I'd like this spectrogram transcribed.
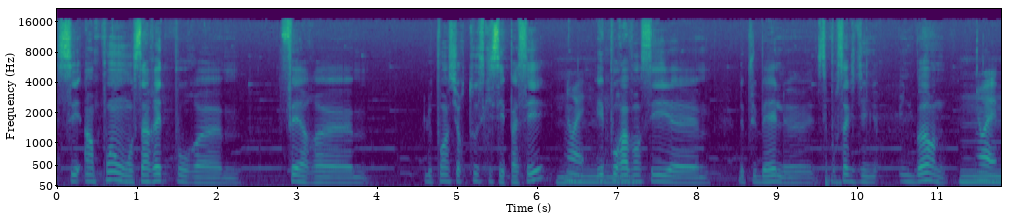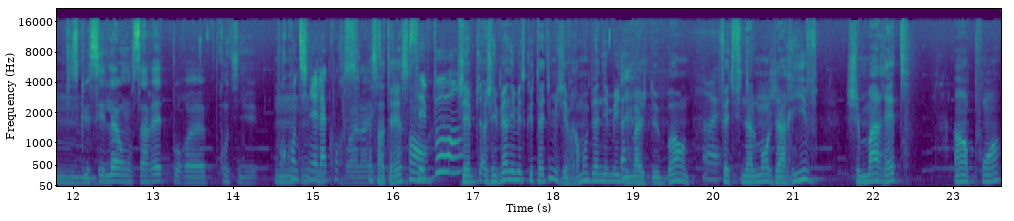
c'est un point où on s'arrête pour euh, faire euh, le point sur tout ce qui s'est passé et pour avancer euh, de plus belle. euh, c'est pour ça que je dis une, une borne. Ouais. puisque c'est là où on s'arrête pour euh, continuer. Pour Hmm, continuer la hmm. course. Voilà. Ah, c'est intéressant. C'est hein. beau, hein J'ai bien, j'ai bien aimé ce que tu as dit, mais j'ai vraiment bien aimé l'image de borne. Ouais. En fait, finalement, j'arrive, je m'arrête à un point,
